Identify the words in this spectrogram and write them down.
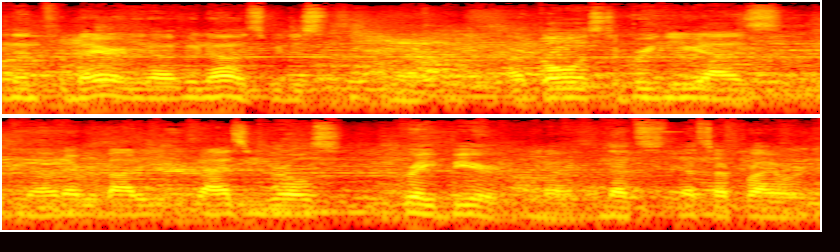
and then from there, you know, who knows? We just, you know, our goal is to bring you guys, you know, and everybody, guys and girls, great beer, you know, and that's that's our priority.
